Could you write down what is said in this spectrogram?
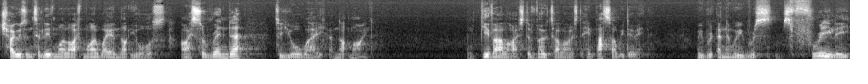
chosen to live my life my way and not yours. I surrender to your way and not mine. And give our lives, devote our lives to Him. That's how we do it. We re- and then we re- freely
